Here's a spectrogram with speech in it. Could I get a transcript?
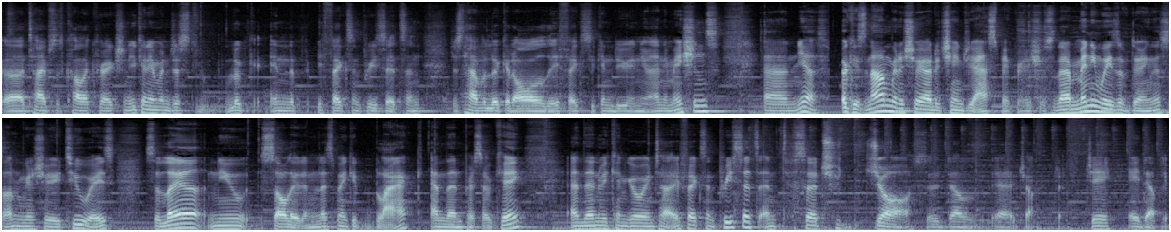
uh, types of color correction. You can even just look in the effects and presets and just have a look at all the effects you can do in your animations. And yes. Okay, so now I'm going to show you how to change the aspect ratio. So there are many ways of doing this. I'm going to show you two ways. So layer, new, solid, and let's make it black and then press OK. And then we can go into our effects and presets and search jaw. So jaw, jaw, J A W,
